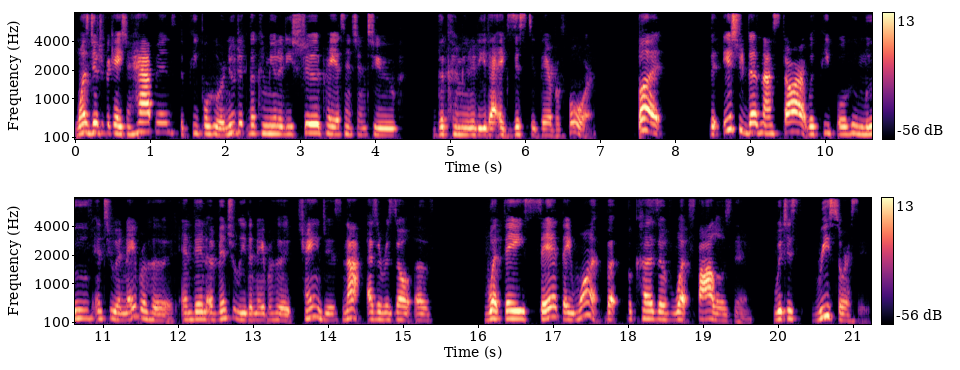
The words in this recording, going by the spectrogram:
once gentrification happens, the people who are new to the community should pay attention to the community that existed there before. But the issue does not start with people who move into a neighborhood and then eventually the neighborhood changes, not as a result of what they said they want, but because of what follows them, which is resources,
